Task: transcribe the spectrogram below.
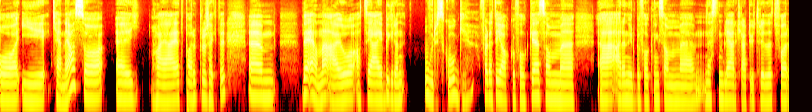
og i Kenya så uh, har jeg et par prosjekter. Um, det ene er jo at jeg bygger en ordskog for dette Jako-folket, som uh, er en urbefolkning som uh, nesten ble erklært utryddet for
